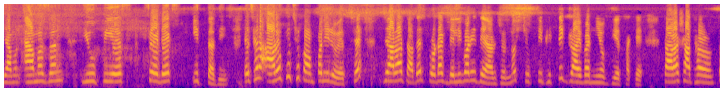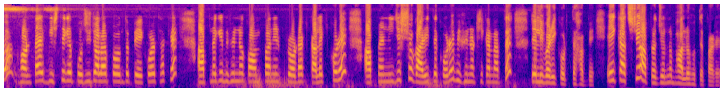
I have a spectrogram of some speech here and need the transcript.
যেমন অ্যামাজন ইউপিএস ফেডেক্স ইত্যাদি। এছাড়া আরও কিছু কোম্পানি রয়েছে যারা তাদের প্রোডাক্ট ডেলিভারি দেওয়ার জন্য চুক্তিভিত্তিক ড্রাইভার নিয়োগ দিয়ে থাকে। তারা সাধারণত ঘন্টায় বিশ থেকে পঁচিশ ডলার পর্যন্ত পে করে থাকে। আপনাকে বিভিন্ন কোম্পানির প্রোডাক্ট কালেক্ট করে আপনার নিজস্ব গাড়িতে করে বিভিন্ন ঠিকানাতে ডেলিভারি করতে হবে। এই কাজটিও আপনার জন্য ভালো হতে পারে।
